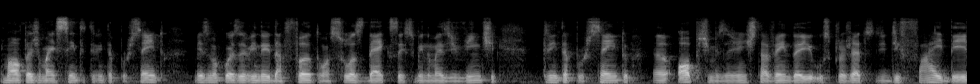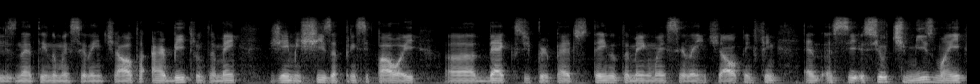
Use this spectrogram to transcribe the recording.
uma alta de mais 130%, mesma coisa vindo aí da Phantom, as suas DEX aí subindo mais de 20%, 30%. Uh, Optimus, a gente está vendo aí os projetos de DeFi deles, né, tendo uma excelente alta. Arbitrum também, GMX, a principal aí, uh, DEX de perpétuos, tendo também uma excelente alta. Enfim, é, esse, esse, otimismo aí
